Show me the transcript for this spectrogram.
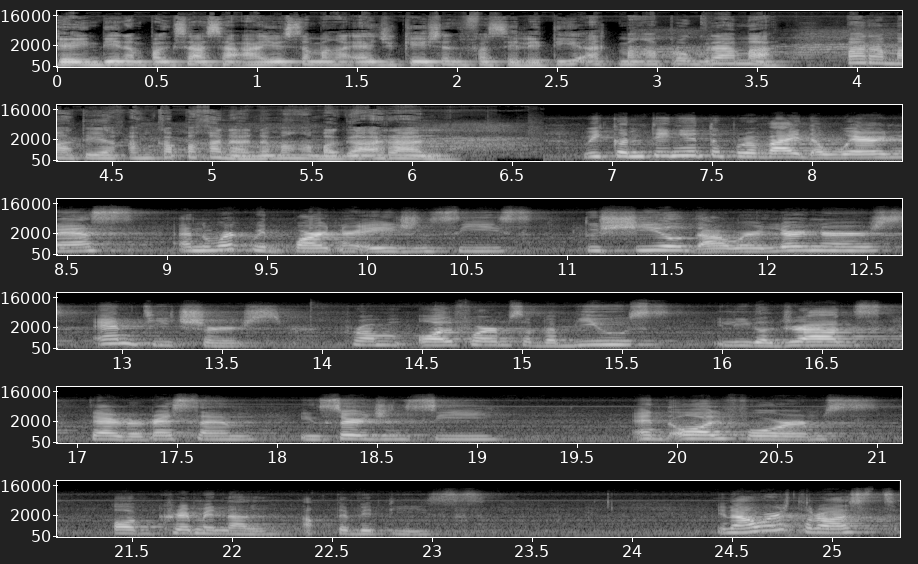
Gayun din ang pagsasaayos ng mga education facility at mga programa para matiyak ang kapakanan ng mga mag-aaral. We continue to provide awareness and work with partner agencies to shield our learners and teachers from all forms of abuse, illegal drugs, terrorism, insurgency, and all forms of criminal activities. In our thrust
